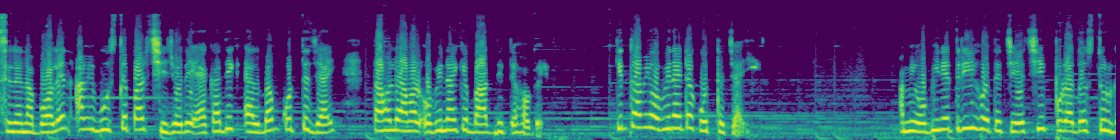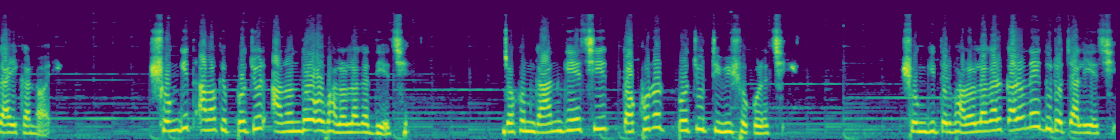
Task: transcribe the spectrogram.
সেলেনা বলেন, আমি বুঝতে পারছি যদি একাধিক অ্যালবাম করতে যাই, তাহলে আমার অভিনয়কে বাদ দিতে হবে। কিন্তু আমি অভিনয়টা করতে চাই। আমি অভিনেত্রীই হতে চেয়েছি পুরাদস্তুর গায়িকা নয়। সংগীত আমাকে প্রচুর আনন্দ ও ভালো লাগা দিয়েছে। যখন গান গেয়েছি, তখনও প্রচুর টিভি শো করেছি। সঙ্গীতের ভালো লাগার কারণেই দুটো চালিয়েছি।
